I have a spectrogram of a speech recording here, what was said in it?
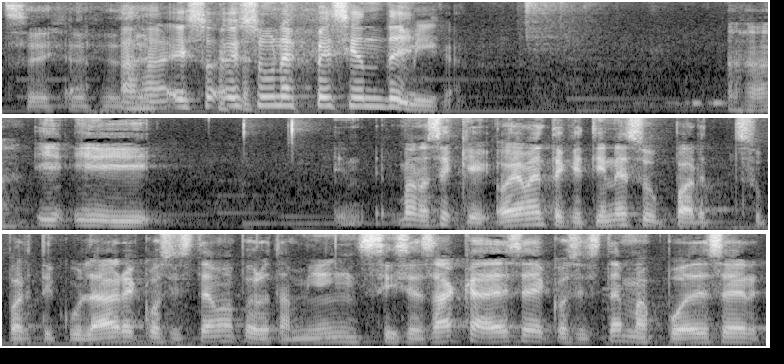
Sí, sí, sí, sí. Ajá, eso, eso es una especie endémica. Ajá. Y, y- y, bueno, sí, que obviamente que tiene su, par- su particular ecosistema, pero también si se saca de ese ecosistema puede ser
